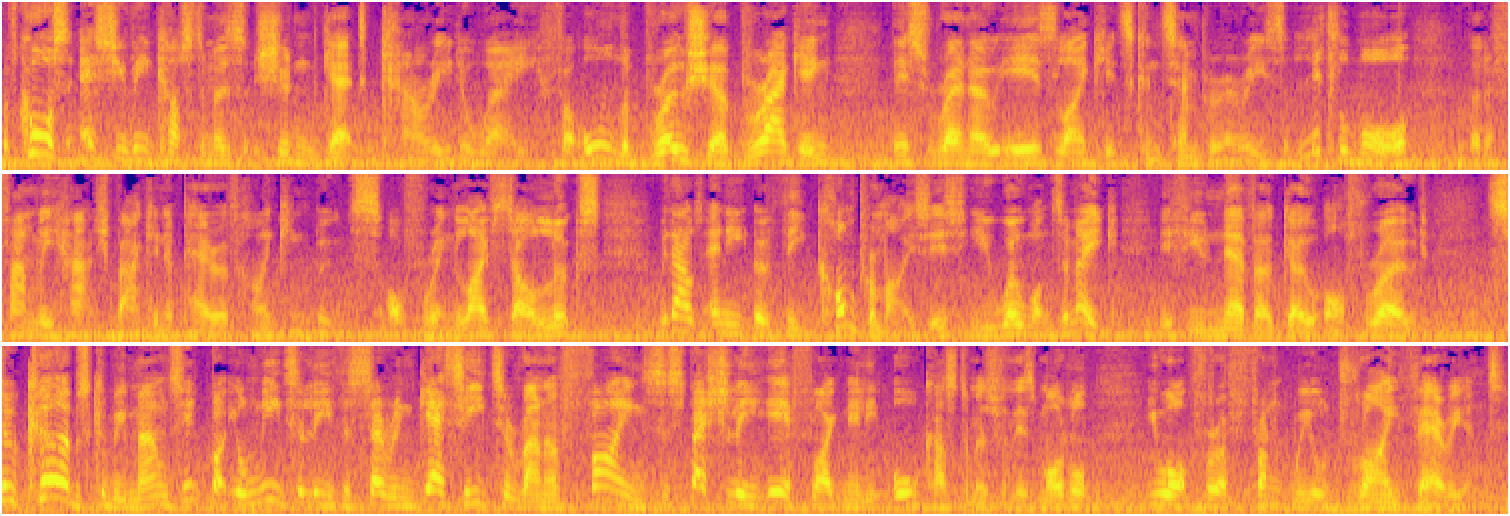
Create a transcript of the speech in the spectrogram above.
Of course, SUV customers shouldn't get carried away. For all the brochure bragging, this Renault is, like its contemporaries, little more than a family hatchback in a pair of hiking boots, offering lifestyle looks without any of the compromises you won't want to make if you never go off road. So curbs can be mounted, but you'll need to leave the Serengeti to Ranulph Fiennes, especially if, like nearly all customers for this model, you opt for a front wheel drive variant.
